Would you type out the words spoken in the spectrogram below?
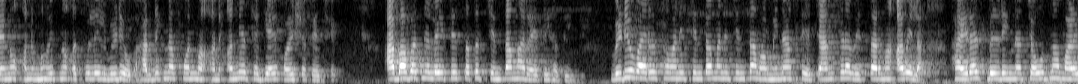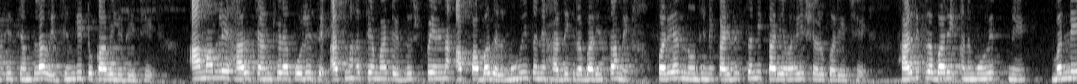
તેનો અને મોહિતનો અશ્લીલ વીડિયો હાર્દિકના ફોનમાં અને અન્ય જગ્યાએ હોઈ શકે છે. આ બાબતને લઈ તે સતત ચિંતામાં રહેતી હતી. વીડિયો વાયરલ થવાની ચિંતામાં ને ચિંતામાં મીનાક્ષીએ ચાંદખેડા વિસ્તારમાં આવેલા હાઈરાઇઝ બિલ્ડિંગના ચૌદમા માળેથી ચંપલાવી જિંદગી ટૂંકાવી લીધી છે. આ મામલે હાલ ચાંદખેડા પોલીસે આત્મહત્યા માટે દુષ્પ્રેરણા આપવા બદલ મોહિત અને હાર્દિક રબારી સામે ફરિયાદ નોંધીને કાયદેસરની કાર્યવાહી શરૂ કરી છે. હાર્દિક રબારી અને મોહિતને બંને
